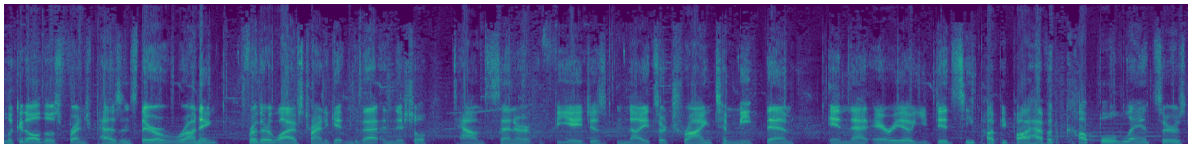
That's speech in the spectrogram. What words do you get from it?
Look at all those French peasants. They're running for their lives trying to get into that initial town center. FeAge's knights are trying to meet them in that area. You did see Puppy Paw have a couple lancers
